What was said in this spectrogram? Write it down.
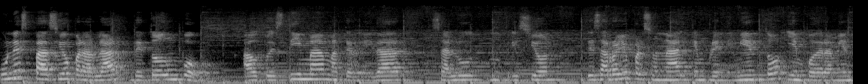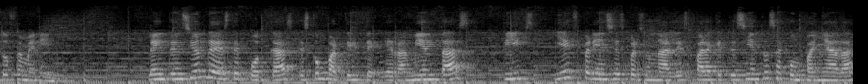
Un espacio para hablar de todo un poco. Autoestima, maternidad, salud, nutrición, desarrollo personal, emprendimiento y empoderamiento femenino. La intención de este podcast es compartirte herramientas, tips y experiencias personales para que te sientas acompañada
